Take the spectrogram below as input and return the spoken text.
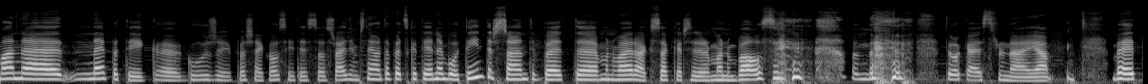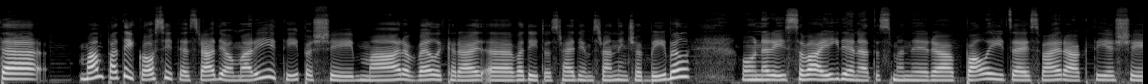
Man uh, nepatīk uh, gluži pašai klausīties savus raidījumus. Ne jau tāpēc, ka tie nebūtu interesanti, bet uh, man vairāk sakars ir ar manu balsi un to, kā es runāju. Jā. Bet uh, man patīk klausīties radio Mariju, tīpaši Māra Velika rai, uh, vadītos raidījumus Randiņš ar Bībeli. Un arī savā ikdienā tas man ir uh, palīdzējis vairāk tieši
